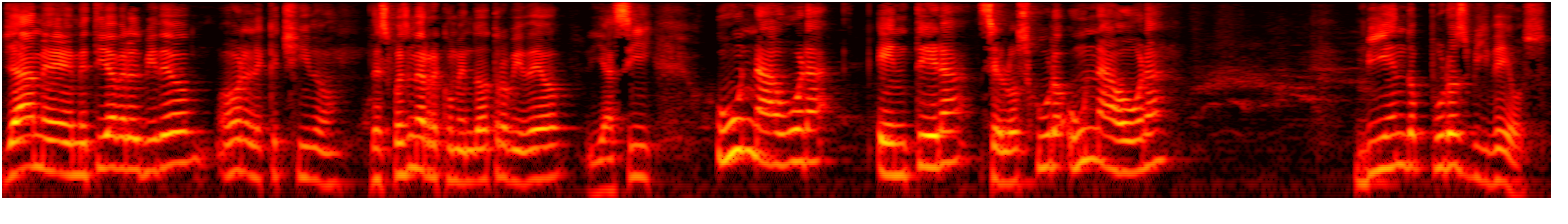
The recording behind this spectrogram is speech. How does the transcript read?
Ya me metí a ver el video, órale, qué chido. Después me recomendó otro video y así, una hora entera, se los juro, una hora viendo puros videos,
